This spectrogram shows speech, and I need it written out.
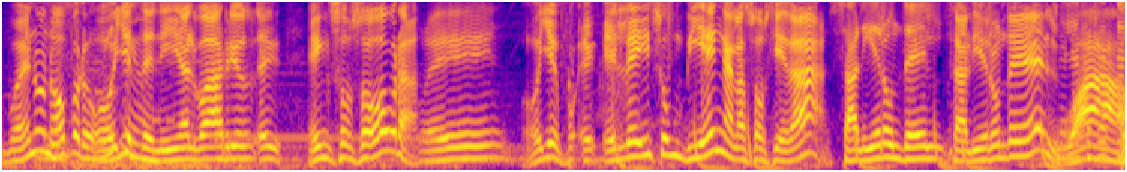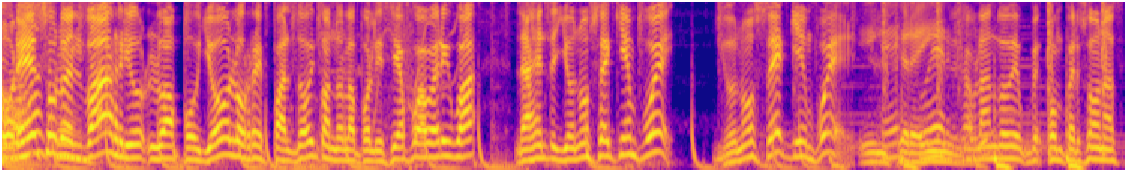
Bueno, no, pero oye, tenía el barrio eh, en zozobra. Oye, fue- eh, él le hizo un bien a la sociedad. Salieron de él. Salieron de él. De Por eso sí. el barrio lo apoyó, lo respaldó y cuando la policía fue a averiguar, la gente, yo no sé quién fue. Yo no sé quién fue. Increíble. Hablando de- con personas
